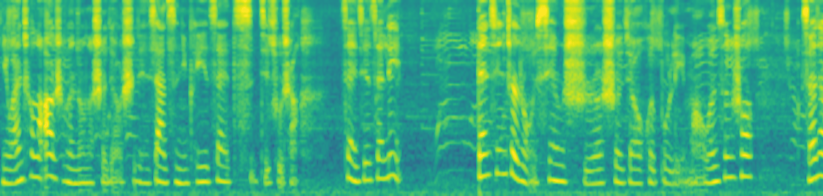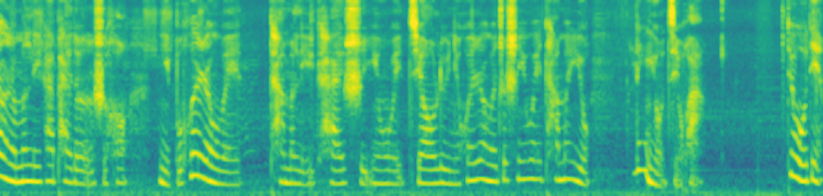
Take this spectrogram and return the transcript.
你完成了二十分钟的社交时间，下次你可以在此基础上再接再厉。担心这种现实社交会不礼貌，文森说：“想想人们离开派对的时候，你不会认为他们离开是因为焦虑，你会认为这是因为他们有另有计划。”第五点，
